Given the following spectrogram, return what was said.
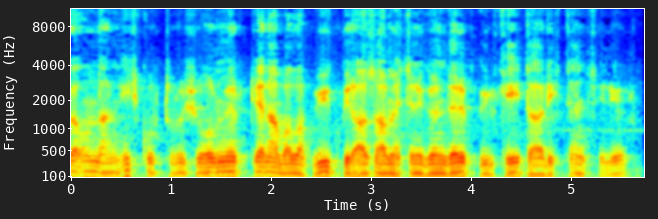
Ve onların hiç kurtuluşu olmuyor. Cenab-ı Allah büyük bir azametini gönderip ülkeyi tarihten siliyor.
